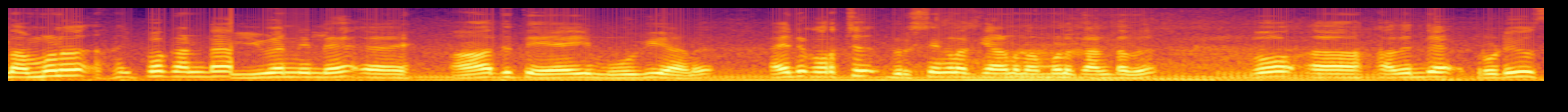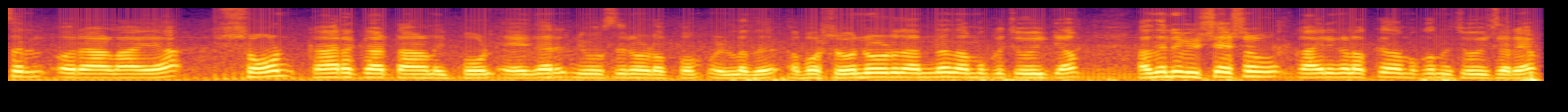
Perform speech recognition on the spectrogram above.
അപ്പോൾ നമ്മൾ ഇപ്പോൾ കണ്ട യു എന്നിലെ ആദ്യത്തെ എ ഐ മൂവിയാണ്. അതിന്റെ കുറച്ച് ദൃശ്യങ്ങളൊക്കെയാണ് നമ്മൾ കണ്ടത്. അപ്പോൾ അതിന്റെ പ്രൊഡ്യൂസറിൽ ഒരാളായ ഷോൺ കാരക്കാട്ടാണ് ഇപ്പോൾ ഏകർ ന്യൂസിനോടൊപ്പം ഉള്ളത്. അപ്പോൾ ഷോനോട് തന്നെ നമുക്ക് ചോദിക്കാം. അതിന്റെ വിശേഷവും കാര്യങ്ങളൊക്കെ നമുക്കൊന്ന് ചോദിച്ചറിയാം.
